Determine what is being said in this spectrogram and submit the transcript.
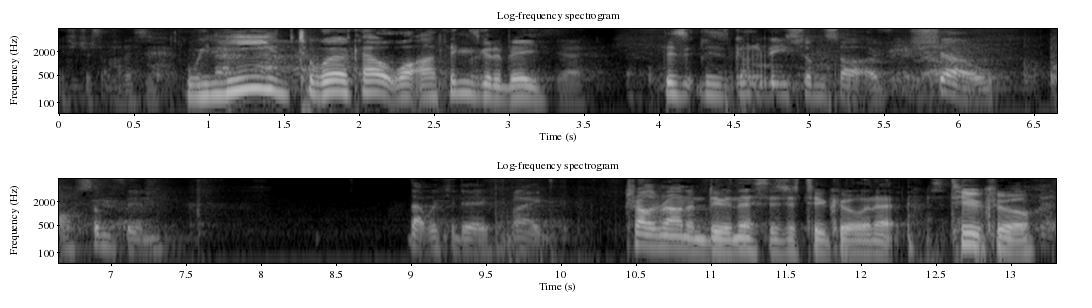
It's just oh, this is We need to work out what our thing's gonna be. yeah. There's there's got Got to be some sort of show or something that we could do. like traveling around and doing this is just too cool, isn't it? Too cool. What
